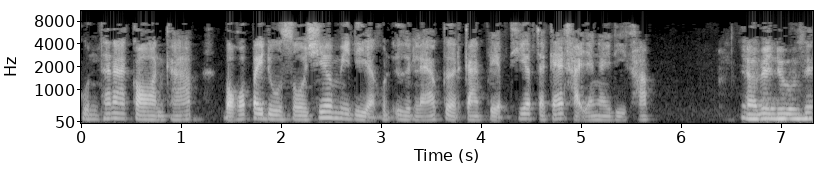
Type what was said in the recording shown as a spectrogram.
คุณธนากรครับ บอกว่าไปดูโซเชียลมีเดียคนอื่นแล้วเกิดการเปรียบเทียบจะแก้ไขยังไงดีครับ อย่าไปดูสิ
